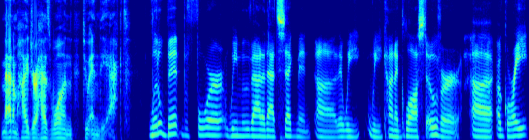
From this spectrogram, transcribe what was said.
Madam Hydra has won to end the act little bit before we move out of that segment uh, that we we kind of glossed over uh, a great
